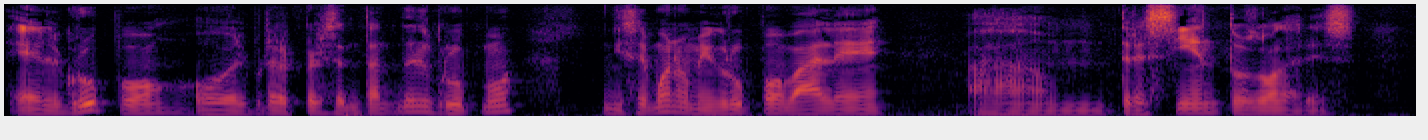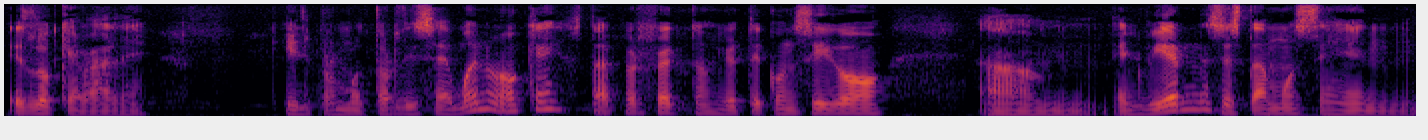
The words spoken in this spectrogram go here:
El grupo o el representante del grupo dice, bueno, mi grupo vale um, 300 dólares es lo que vale. Y el promotor dice, bueno, ok, está perfecto, yo te consigo, el viernes estamos en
